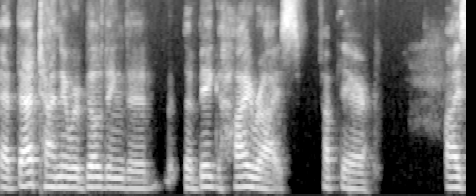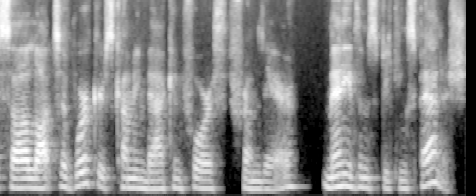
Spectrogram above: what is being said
at that time they were building the the big high rise up there. I saw lots of workers coming back and forth from there, many of them speaking Spanish.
